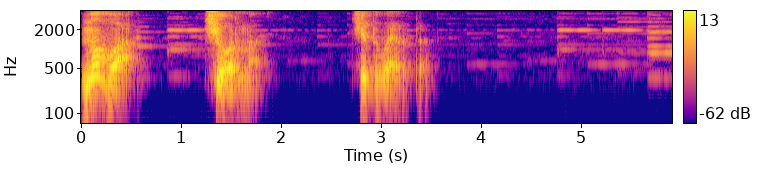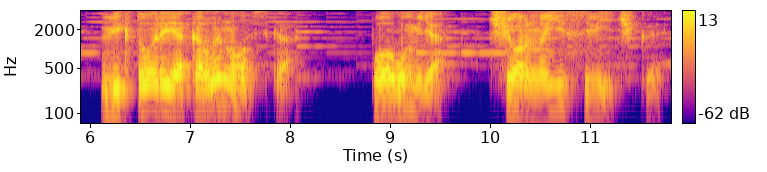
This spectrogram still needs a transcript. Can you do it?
Нова, чорна, четверта. Вікторія Калиновська. Полум'я чорної свічки.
